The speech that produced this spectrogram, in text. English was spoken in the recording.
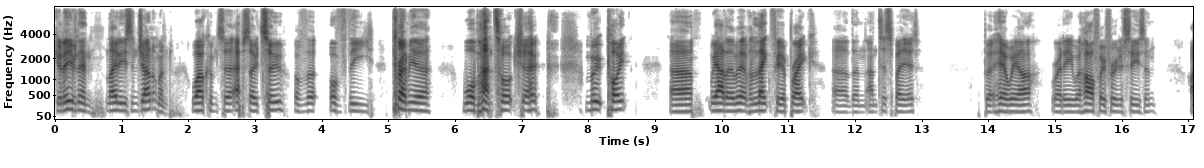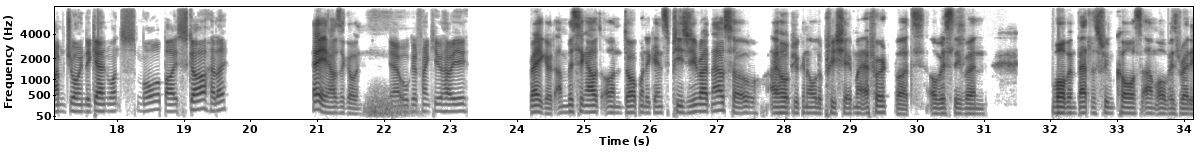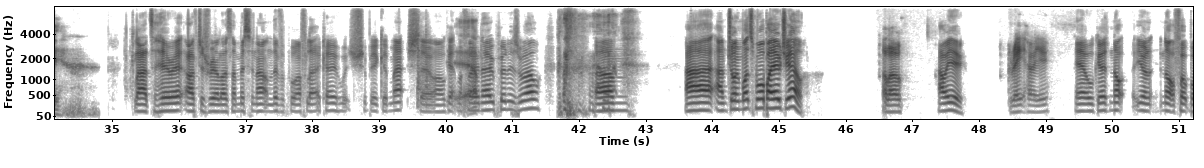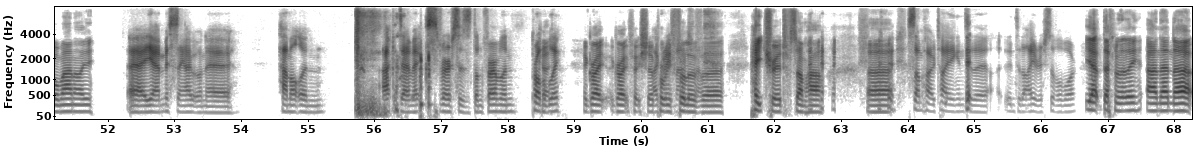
Good evening, ladies and gentlemen. Welcome to episode two of the of the premier Warband talk show, Moot Point. Uh, we had a bit of a lengthier break uh, than anticipated, but here we are, ready. We're halfway through the season. I'm joined again once more by Scar. Hello. Hey, how's it going? Yeah, all good, thank you. How are you? Very good. I'm missing out on Dortmund against PSG right now, so I hope you can all appreciate my effort. But obviously, when Warband Battle Stream calls, I'm always ready. Glad to hear it. I've just realised I'm missing out on Liverpool Atletico, which should be a good match. So I'll get my Yep. phone open as well. um, uh, I'm joined once more by OGL. Hello. How are you? Great. How are you? Yeah, all good. Not you're not a football man, are you? Uh, yeah, missing out on uh, Hamilton Academical versus Dunfermline. Probably. A great, a great fixture. A Probably great full match, of uh, hatred somehow. uh, Somehow tying into the into the Irish Civil War. yep, definitely. And then uh,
